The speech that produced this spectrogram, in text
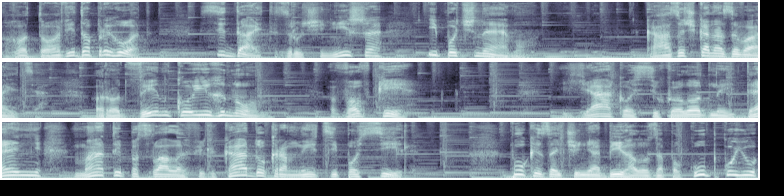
Готові до пригод? Сідайте зручніше і почнемо. Казочка називається Родзинко і гном. Вовки. Якось у холодний день мати послала філька до крамниці по сіль. Поки зайчиня бігало за покупкою,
